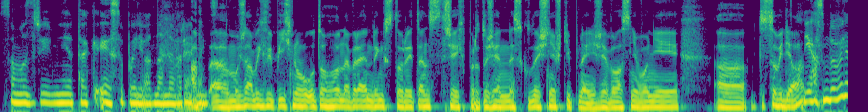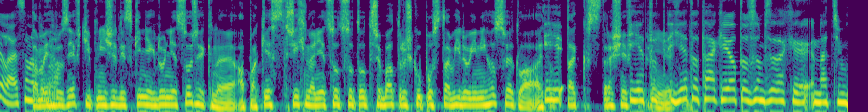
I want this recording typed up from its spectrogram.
samozřejmě, tak i se podívat na Neverending. A uh, možná bych vypíchnul u toho Neverending Story ten střih, protože je neskutečně vtipný, že vlastně oni, uh, ty jsi to viděla? Já jsem to viděla, já jsem Tam to je byla. hrozně vtipný, že vždycky někdo něco řekne a pak je střih na něco, co to třeba trošku postaví do jiného světla. A je to Je- tak strašně je to, vtipný. jako. je to tak, jo, to jsem se taky nad tím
